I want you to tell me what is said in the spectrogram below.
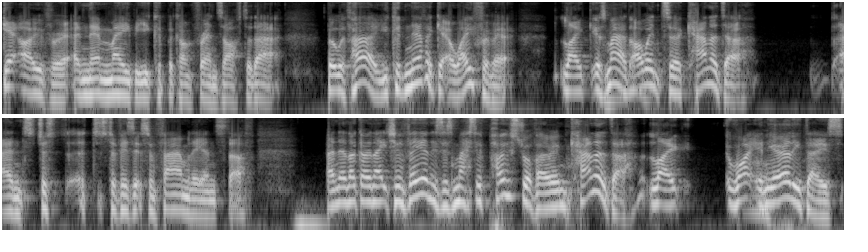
get over it, and then maybe you could become friends after that. But with her, you could never get away from it. Like it's mad. I mm. went to Canada and just just to visit some family and stuff, and then I go in HMV and there's this massive poster of her in Canada, like right in the oh. early days,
